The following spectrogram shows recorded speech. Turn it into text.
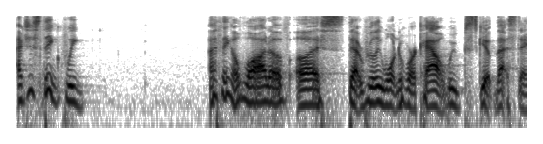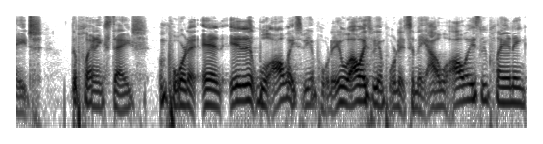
I just think we. I think a lot of us that really want to work out, we skip that stage the planning stage important and it, it, will always be important it will always be important to me i will always be planning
